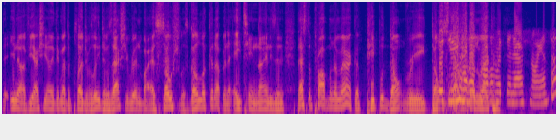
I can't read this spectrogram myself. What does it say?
that, you know, if you actually know anything about the Pledge of Allegiance, it was actually written by a socialist. Go look it up in the 1890s, and that's the problem in America. People don't read, don't but study. do you have a American. problem with the national anthem?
